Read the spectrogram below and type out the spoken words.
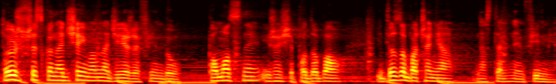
To już wszystko na dzisiaj. Mam nadzieję, że film był pomocny i że się podobał. I do zobaczenia w następnym filmie.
